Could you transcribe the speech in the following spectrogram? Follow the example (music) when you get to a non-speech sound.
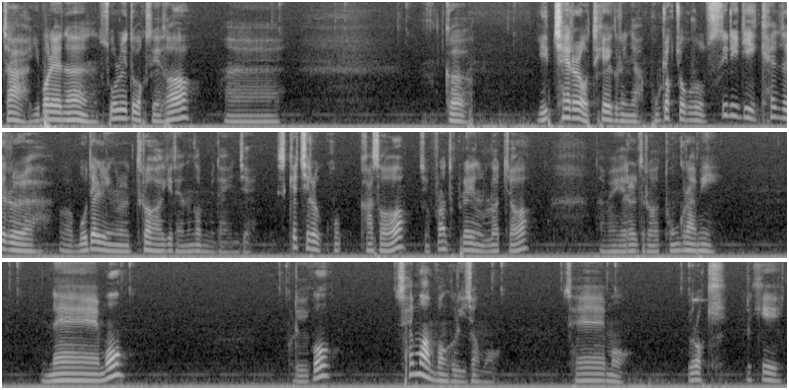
자 이번에는 솔리드웍스에서 에, 그 입체를 어떻게 그리냐 본격적으로 3D CAD를 어, 모델링을 들어가게 되는 겁니다 이제. 스케치를 고- 가서 지금 프론트 플레이를 눌렀죠. 그 다음에 예를 들어 동그라미 네모 그리고 세모 한번 그리죠 뭐. 세모 요렇게 이렇게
